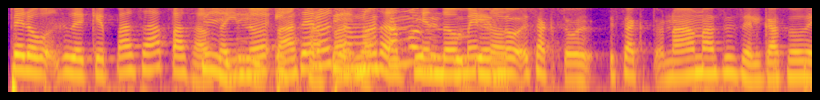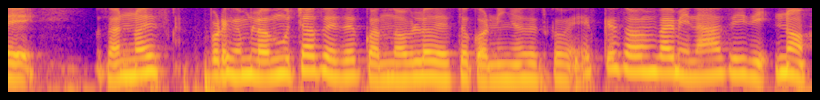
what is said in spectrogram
pero de qué pasa, pasa. Sí, o sea, y, sí, no, y cero pasa. estamos, no estamos haciendo menos. exacto, exacto. Nada más es el caso de, o sea, no es, por ejemplo, muchas veces cuando hablo de esto con niños es como, es que son feminazis y no,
